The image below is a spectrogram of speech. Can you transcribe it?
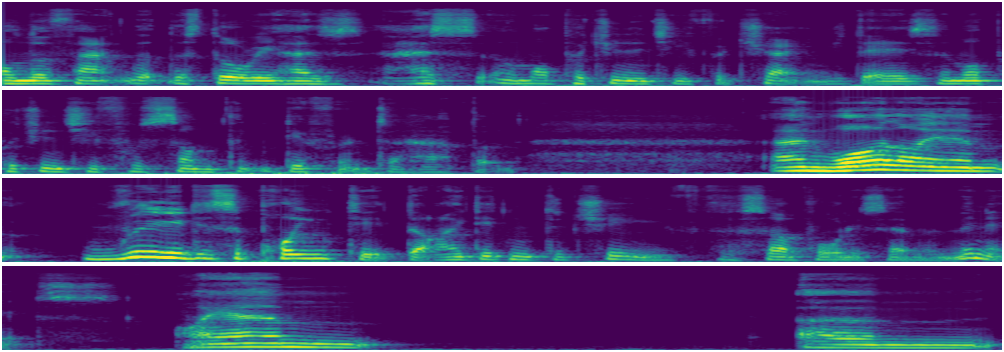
on the fact that the story has has some opportunity for change. There's some opportunity for something different to happen. And while I am really disappointed that I didn't achieve the sub 47 minutes, I am um,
